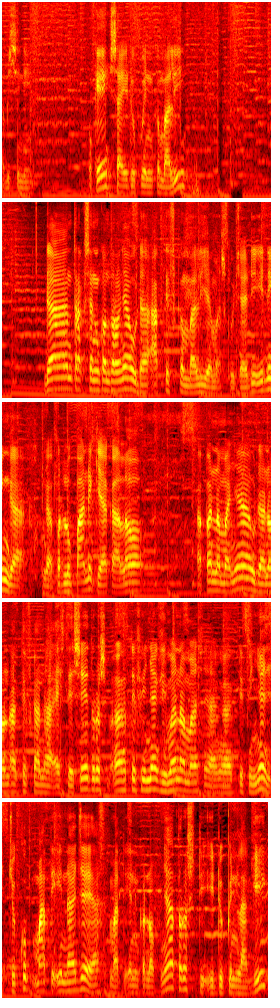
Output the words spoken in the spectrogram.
habis ini oke saya hidupin kembali. Dan traction controlnya udah aktif kembali ya masku jadi ini enggak nggak perlu panik ya kalau apa namanya udah nonaktifkan HSTC terus aktifinnya gimana mas? Ya ngaktifinnya cukup matiin aja ya matiin knopnya terus dihidupin lagi.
